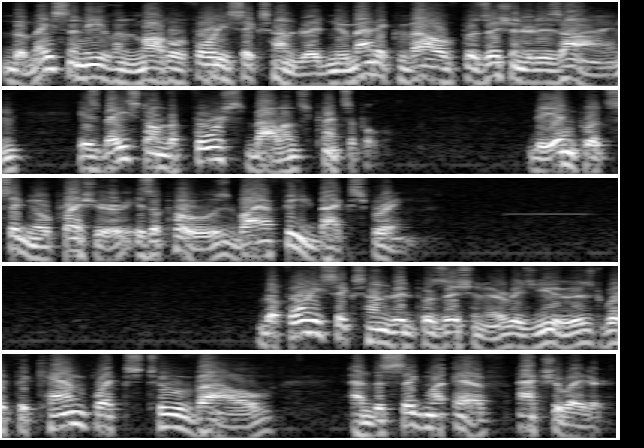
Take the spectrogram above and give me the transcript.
The Masoneilan Model 4600 pneumatic valve positioner design is based on the force balance principle. The input signal pressure is opposed by a feedback spring. The 4600 positioner is used with the Camflex 2 valve and the Sigma F actuator.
